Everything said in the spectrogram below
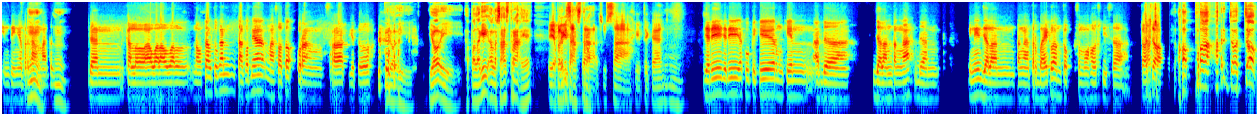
intinya pertama hmm, tuh. Hmm dan kalau awal-awal novel tuh kan takutnya Mas Toto kurang serak gitu. Yoi, yoi. Apalagi kalau sastra ya. Iya, apalagi, apalagi sastra. sastra susah gitu kan. Hmm. Jadi jadi aku pikir mungkin ada jalan tengah dan ini jalan tengah terbaik lah untuk semua host bisa cocok. cocok. Apaan cocok?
